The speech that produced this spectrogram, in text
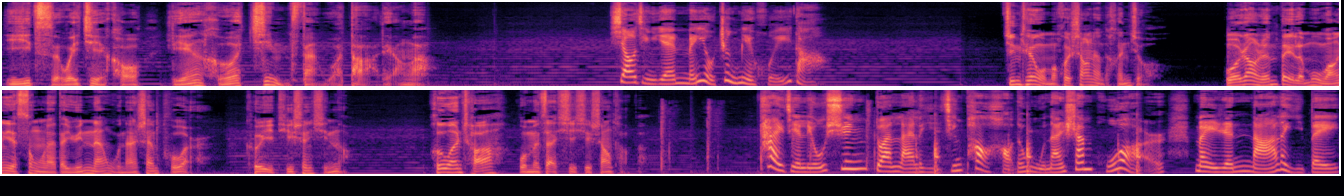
以此为借口，联合进犯我大梁啊！萧景琰没有正面回答。今天我们会商量的很久，我让人备了穆王爷送来的云南五南山普洱，可以提神醒脑。喝完茶，我们再细细商讨吧。太监刘勋端来了已经泡好的五南山普洱，每人拿了一杯。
